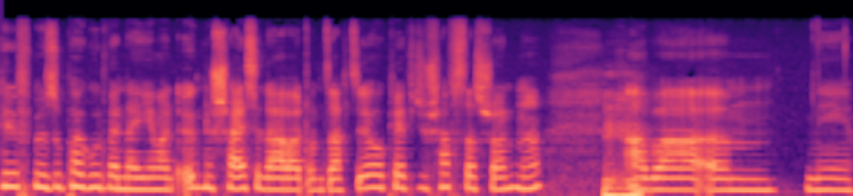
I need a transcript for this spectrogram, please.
hilft mir super gut, wenn da jemand irgendeine Scheiße labert und sagt, jo, Kleffi, du schaffst das schon, ne? Mhm. Aber, ähm, nee.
